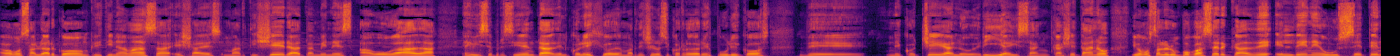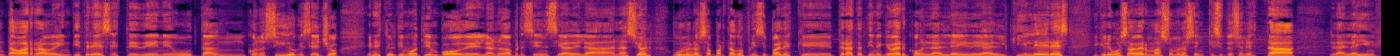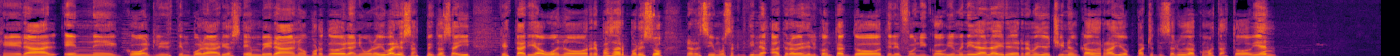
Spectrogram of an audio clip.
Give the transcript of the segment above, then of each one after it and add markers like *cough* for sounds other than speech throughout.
Vamos a hablar con Cristina Massa, ella es martillera, también es abogada, es vicepresidenta del Colegio de Martilleros y Corredores Públicos de Necochea, Lobería y San Cayetano y vamos a hablar un poco acerca del DNU 70-23, este DNU tan conocido que se ha hecho en este último tiempo de la nueva presidencia de la Nación. Uno de los apartados principales que trata tiene que ver con la ley de alquileres y queremos saber más o menos en qué situación está la ley en general, en NECO, alquileres temporarios, en verano, por todo el año. Bueno, hay varios aspectos ahí que estaría bueno repasar, por eso la recibimos a Cristina a través del contacto telefónico. Bienvenida al aire de Remedio Chino en Cados Radio. Pacho te saluda, ¿cómo estás? ¿Todo bien?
